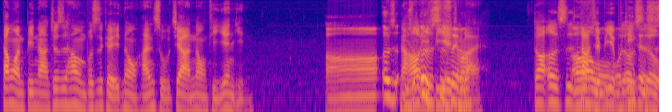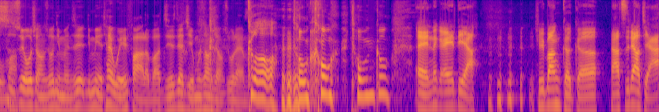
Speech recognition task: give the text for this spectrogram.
当完兵啊，就是他们不是可以那种寒暑假那种体验营啊，二十，然后一毕业就来。对啊，二四大学毕业不是二十四岁？我想说，你们这你们也太违法了吧？直接在节目上讲出来吗？童工童工，哎、欸，那个 AD 啊，去帮哥哥拿资料夹。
